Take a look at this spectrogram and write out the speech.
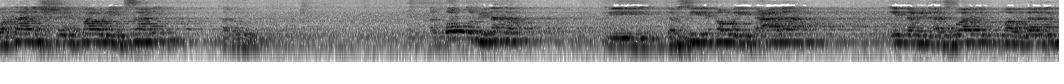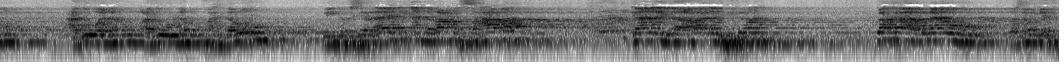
وكان الشيطان لإنسان كذوب القرطبي ذكر في تفسير قوله تعالى إن من أزواجكم وأولادكم عدوا لكم عدو لكم فاحذروهم في تفسير الآية أن بعض الصحابة كان إذا أراد الهجرة بكى أبناؤه وزوجته.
